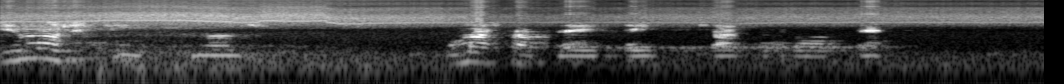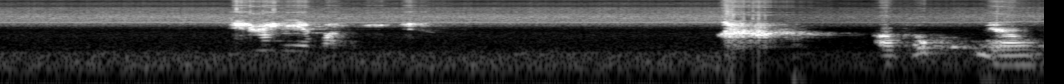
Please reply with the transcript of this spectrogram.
Czy możesz kliknąć? Bo masz tam tej, tej czarnej pomocy. Ciebie nie ma nic. A pokój miał.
